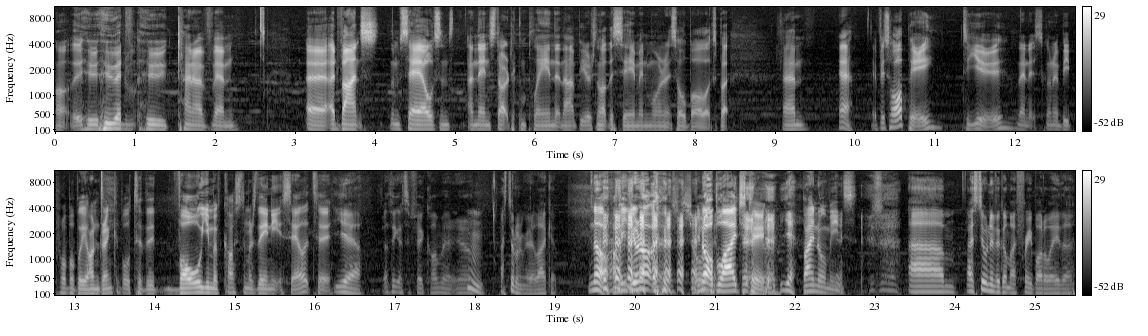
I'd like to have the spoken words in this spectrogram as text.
well, who who adv- who kind of um, uh, advance themselves and and then start to complain that that beer's not the same anymore and it's all bollocks. But um, yeah, if it's hoppy to you, then it's going to be probably undrinkable to the volume of customers they need to sell it to. yeah. I think that's a fair comment. Yeah. Hmm. I still don't really like it. No, I mean you're not you're not obliged to. Yeah. By no means. Um, I still never got my free bottle either.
